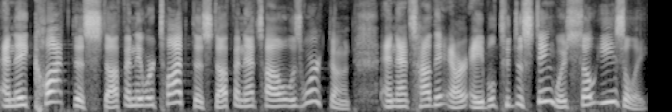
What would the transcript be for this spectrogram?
And they caught this stuff and they were taught this stuff, and that's how it was worked on. And that's how they are able to distinguish so easily.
